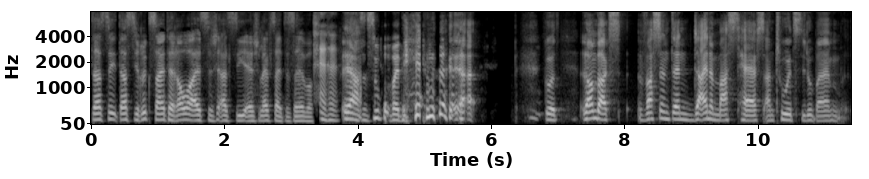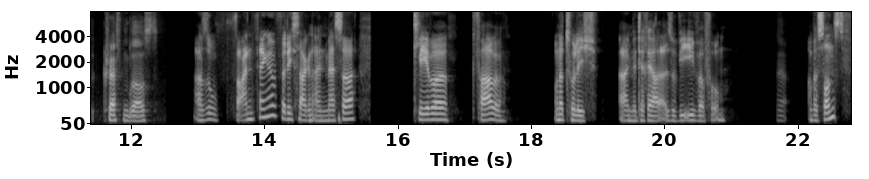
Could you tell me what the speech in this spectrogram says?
Dass die, dass die Rückseite rauer als die, als die äh, Schleifseite selber. Ja, Das ist super bei denen. ja. Gut. Lombax, was sind denn deine Must-Haves an Tools, die du beim Craften brauchst? Also für Anfänger würde ich sagen ein Messer, Kleber, Farbe und natürlich ein Material, also wie Eva-Foam. Ja. Aber sonst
